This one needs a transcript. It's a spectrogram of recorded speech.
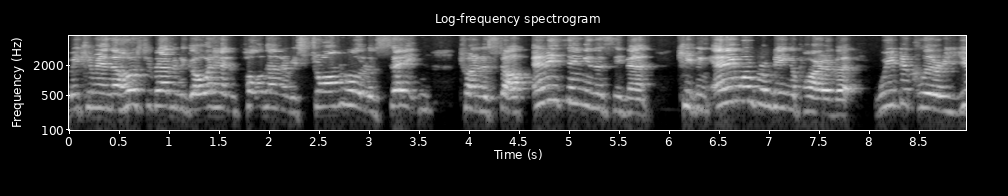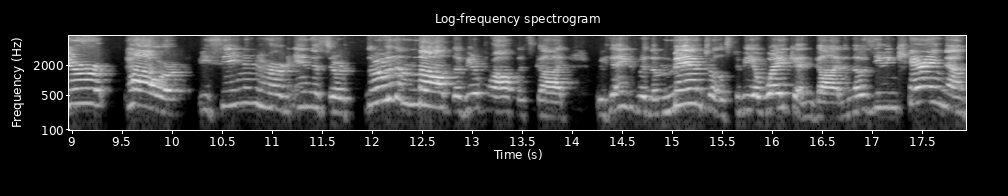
We command the host of heaven to go ahead and pull down every stronghold of Satan trying to stop anything in this event, keeping anyone from being a part of it. We declare your power be seen and heard in this earth through the mouth of your prophets, God. We thank you for the mantles to be awakened, God, and those even carrying them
